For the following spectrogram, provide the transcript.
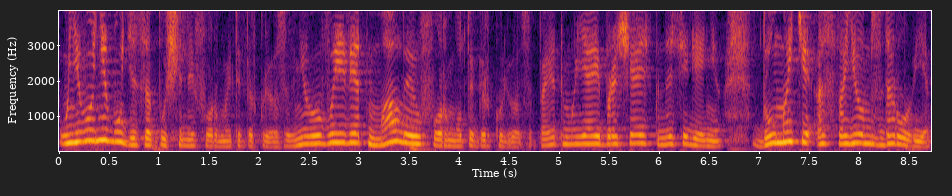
у него не будет запущенной формы туберкулеза, у него выявят малую форму туберкулеза. Поэтому я и обращаюсь к населению. Думайте о своем здоровье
